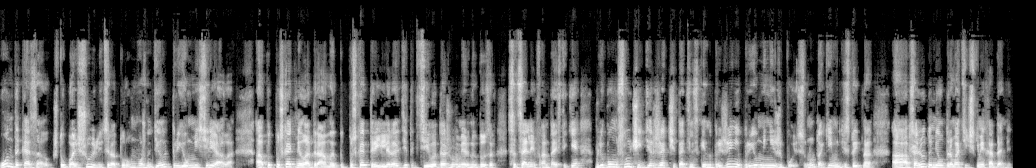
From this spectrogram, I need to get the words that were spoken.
он доказал, что большую литературу можно делать приемами сериала, а подпускать мелодрамы, подпускать триллеры, детектива, даже в умеренных дозах социальной фантастики, в любом случае держать читательское напряжение приемами ниже пояса. Ну, такими действительно а, абсолютно мелодраматическими ходами.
